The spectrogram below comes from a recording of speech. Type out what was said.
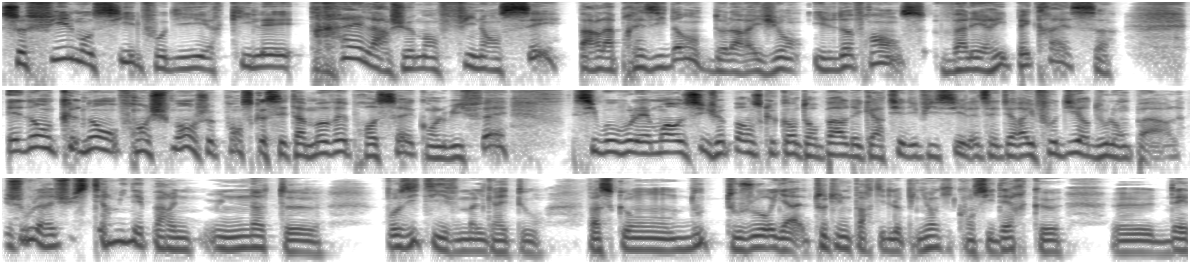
ce film aussi, il faut dire qu'il est très largement financé par la présidente de la région Île-de-France, Valérie Pécresse. Et donc, non, franchement, je pense que c'est un mauvais procès qu'on lui fait. Si vous voulez, moi aussi, je pense que quand on parle des quartiers difficiles, etc., il faut dire d'où l'on parle. Je voudrais juste terminer par une, note euh, positive malgré tout parce qu'on doute toujours. Il y a toute une partie de l'opinion qui considère que euh, dès,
